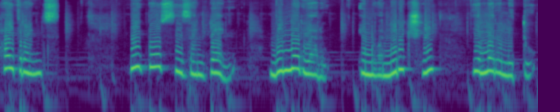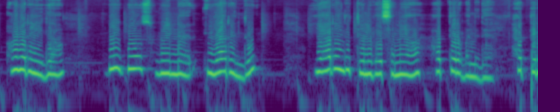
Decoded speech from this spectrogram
Hi friends Bigg Boss season ten winner ಯಾರು ಎನ್ನುವ ನಿರೀಕ್ಷೆ ಎಲ್ಲರಲ್ಲಿತ್ತು. ಆದರೆ ಈಗ ಬಿಗ್ ಬಾಸ್ ವಿನ್ನರ್ ಯಾರೆಂದು ಯಾರೆಂದು ತಿಳಿಯುವ ಸಮಯ ಹತ್ತಿರ ಬಂದಿದೆ. ಹತ್ತಿರ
